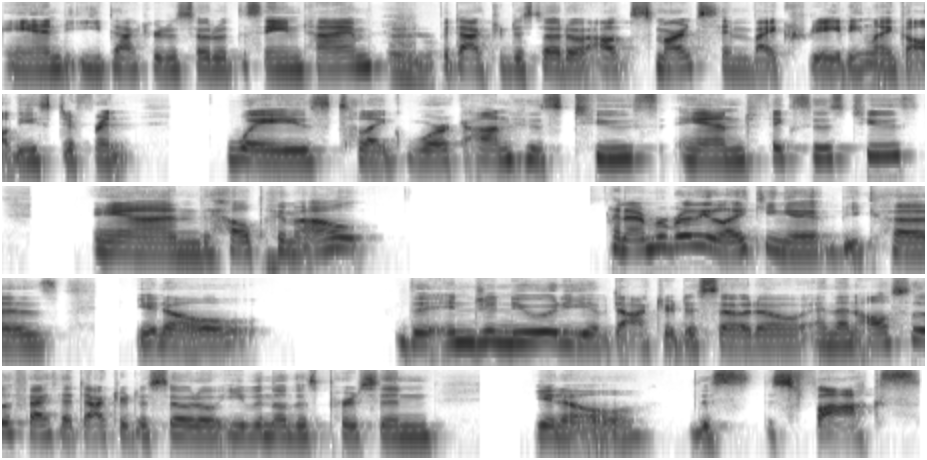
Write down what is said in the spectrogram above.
and eat Dr. DeSoto at the same time. Mhm. But Dr. DeSoto outsmarts him by creating like all these different ways to like work on his tooth and fix his tooth and help him out. And I am really liking it because, you know, the ingenuity of Dr. DeSoto, and then also the fact that Dr. DeSoto, even though this person, you know, this this fox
